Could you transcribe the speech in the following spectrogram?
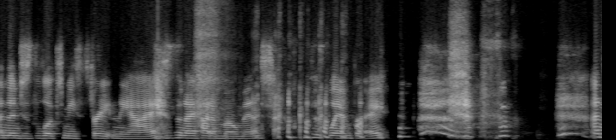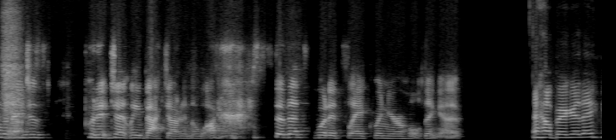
and then just looked me straight in the eyes. And I had a moment with this lamprey. and then I just put it gently back down in the water. so that's what it's like when you're holding it. And how big are they?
